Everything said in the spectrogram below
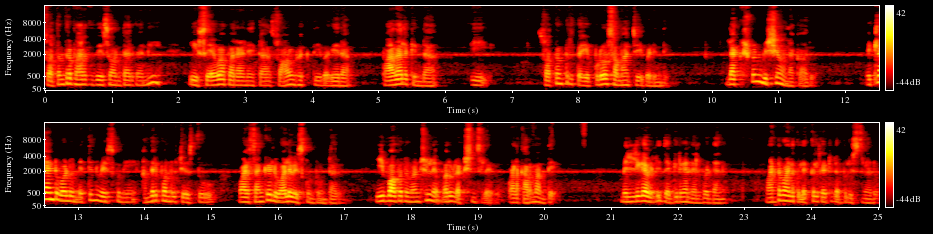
స్వతంత్ర భారతదేశం అంటారు కానీ ఈ సేవా స్వామి భక్తి వగైరా పాదాల కింద ఈ స్వతంత్రత ఎప్పుడో సమాజ్ చేయబడింది. లక్ష్మణ్ విషయం అలా కాదు. ఇట్లాంటి వాళ్ళు నెత్తిని వేసుకుని అందరి పనులు చేస్తూ వాళ్ళ సంఖ్యలు వాళ్ళే వేసుకుంటూ ఉంటారు. ఈ బాపత మనుషుల్ని ఎవ్వరూ రక్షించలేరు వాళ్ళ కర్మ అంతే. మెల్లిగా వెళ్ళి దగ్గరగా నిలబడ్డాను. వంట వాళ్ళకు లెక్కలు కట్టి డబ్బులు ఇస్తున్నాడు.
